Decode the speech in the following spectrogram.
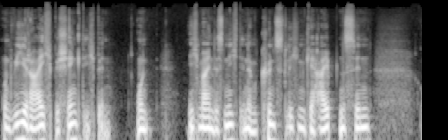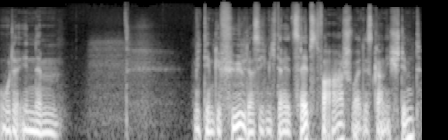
Und wie reich beschenkt ich bin. Und ich meine das nicht in einem künstlichen, gehypten Sinn oder in einem mit dem Gefühl, dass ich mich da jetzt selbst verarsche, weil das gar nicht stimmt,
